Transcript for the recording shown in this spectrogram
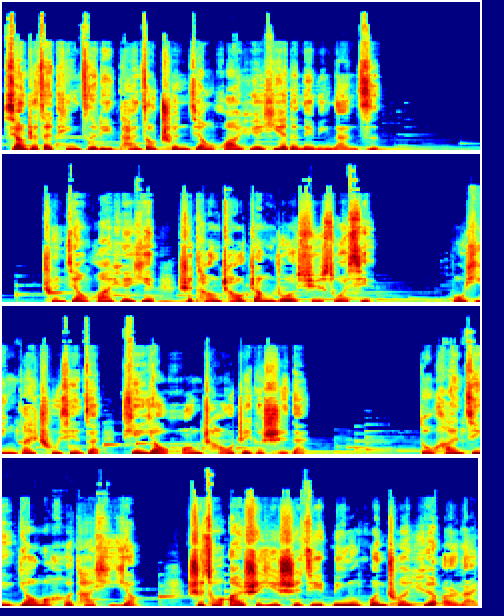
想着在亭子里弹奏《春江花月夜》的那名男子。《春江花月夜》是唐朝张若虚所写，不应该出现在天耀皇朝这个时代。杜寒景要么和他一样，是从二十一世纪灵魂穿越而来。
